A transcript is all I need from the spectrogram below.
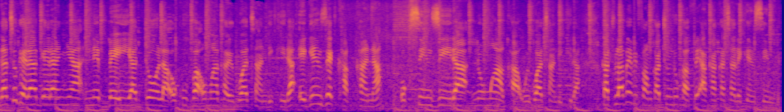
nga tugeraageranya n'ebbeeyi ya dola okuva omwaka we gwatandikira egenze kakkana okusinziira n'omwaka we gwatandikira. Katulabe ebifa mu katundu kaffe akakatale k'ensimbi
